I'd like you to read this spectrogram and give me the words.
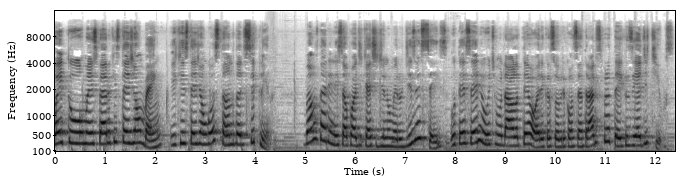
Oi, turma, espero que estejam bem e que estejam gostando da disciplina. Vamos dar início ao podcast de número 16, o terceiro e último da aula teórica sobre concentrados proteicos e aditivos.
